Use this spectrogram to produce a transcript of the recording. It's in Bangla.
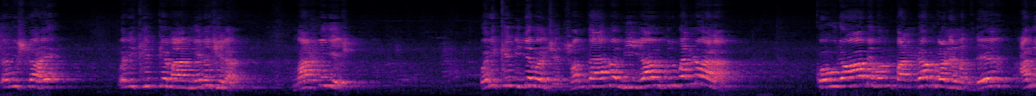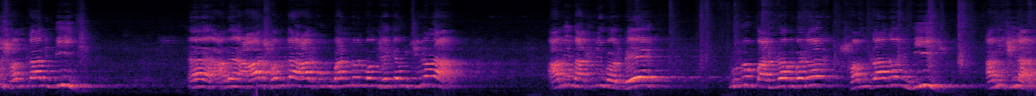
প্রবিষ্ট হয়ে পরীক্ষিতকে মা মেরেছিল মারতে গিয়েছিল পরীক্ষিত নিজে বলছেন সন্তান ও বীজাম কুরবান্নওয়ালা কৌরব এবং পাণ্ডব গণের মধ্যে আমি সন্তান বীজ হ্যাঁ আমি আর সন্তান আর কুম্পাণ্ডব বংশে কেউ ছিল না আমি মাতৃগর্ভে পুরো পাণ্ডবগণের সন্তানের বীজ আমি ছিলাম।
